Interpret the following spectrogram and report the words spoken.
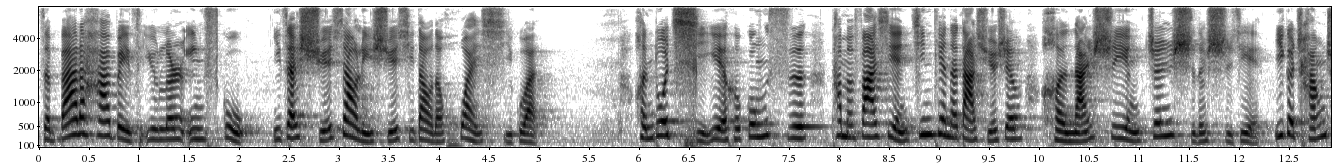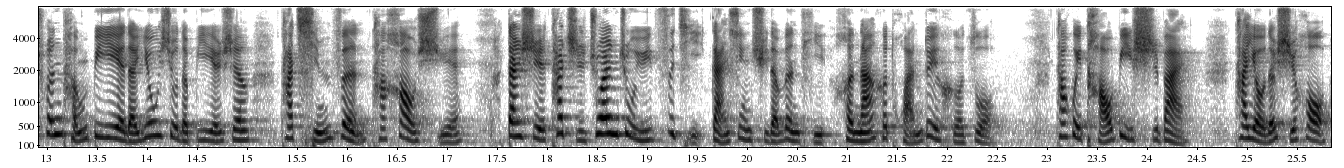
The bad habits you learn in school，你在学校里学习到的坏习惯。很多企业和公司，他们发现今天的大学生很难适应真实的世界。一个常春藤毕业的优秀的毕业生，他勤奋，他好学，但是他只专注于自己感兴趣的问题，很难和团队合作。他会逃避失败，他有的时候。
